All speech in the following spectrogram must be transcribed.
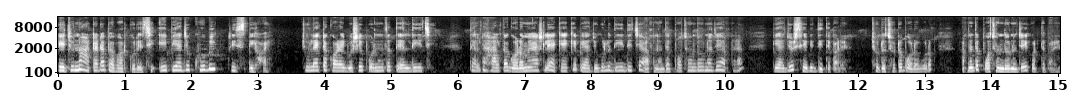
এই জন্য আটাটা ব্যবহার করেছি। এই পেঁয়াজও খুবই ক্রিস্পি হয়। চুলে একটা কড়াই বসিয়ে পরিণত তেল দিয়েছি। তেলটা হালকা গরমে আসলে একে একে পেঁয়াজগুলো দিয়ে দিচ্ছি আপনাদের পছন্দ অনুযায়ী আপনারা পেঁয়াজুর সেবি দিতে পারেন। ছোট ছোট, বড় বড় আপনাদের পছন্দ অনুযায়ী করতে পারেন।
